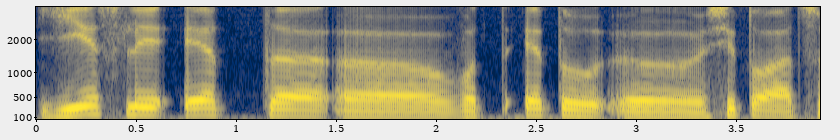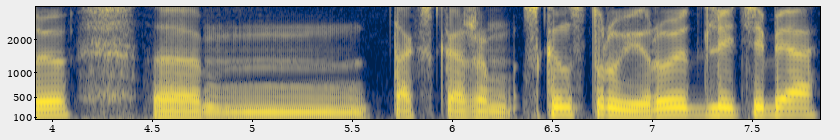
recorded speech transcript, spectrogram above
если это э, вот эту э, ситуацию, э, так скажем, сконструируют для тебя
